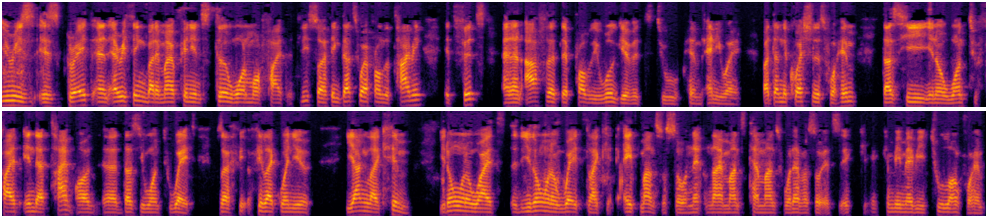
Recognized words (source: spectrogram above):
is, is great and everything, but in my opinion, still one more fight at least. So I think that's why from the timing it fits, and then after that they probably will give it to him anyway. But then the question is for him: Does he, you know, want to fight in that time, or uh, does he want to wait? Because I feel, I feel like when you're young like him, you don't want to wait. You don't want to wait like eight months or so, nine months, ten months, whatever. So it's it, it can be maybe too long for him.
